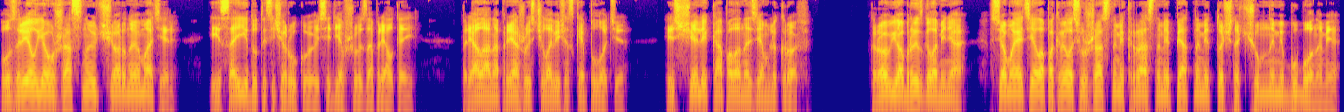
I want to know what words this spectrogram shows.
Узрел я ужасную черную матерь, и Саиду Тысячерукую, сидевшую за прялкой. Пряла она пряжу из человеческой плоти. Из щели капала на землю кровь. Кровью обрызгала меня. Все мое тело покрылось ужасными красными пятнами, точно чумными бубонами.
